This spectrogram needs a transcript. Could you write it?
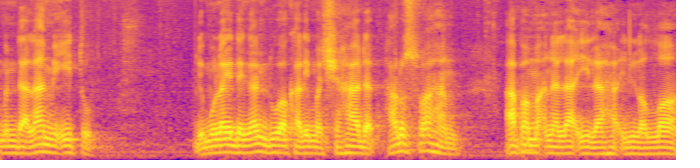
mendalami itu. Dimulai dengan dua kalimat syahadat. Harus faham apa makna la ilaha illallah?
